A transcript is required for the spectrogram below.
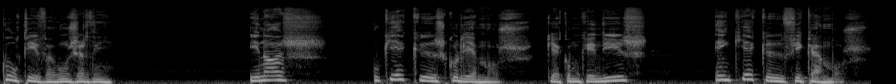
cultiva um jardim. E nós, o que é que escolhemos? Que é como quem diz, em que é que ficamos?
